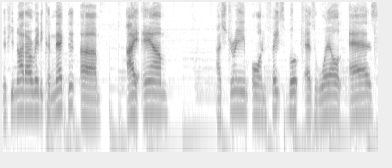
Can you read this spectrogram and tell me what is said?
if you're not already connected. Um, I am. I stream on Facebook as well as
